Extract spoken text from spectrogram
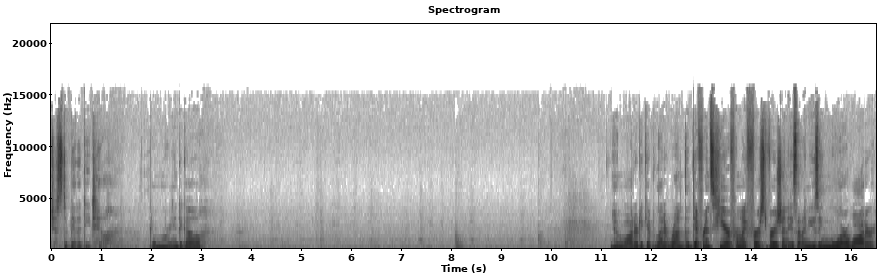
Just a bit of detail. A little more indigo. and water to give let it run. The difference here from my first version is that I'm using more water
